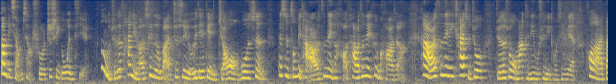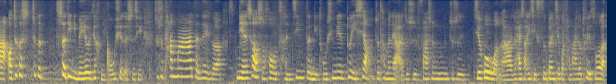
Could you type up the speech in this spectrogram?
到底想不想说，这是一个问题。那我觉得他女儿这个吧，就是有一点点矫枉过正，但是总比他儿子那个好。他儿子那个更夸张，他儿子那个一开始就觉得说我妈肯定不是女同性恋，后来吧，哦，这个这个设定里面也有一个很狗血的事情，就是他妈的那个年少时候曾经的女同性恋对象，就他们俩就是发生就是接过吻啊，就还想一起私奔，结果他妈就退缩了。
